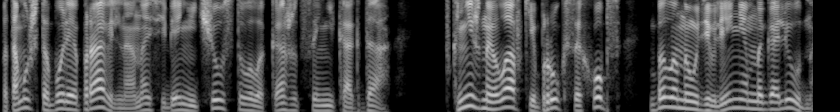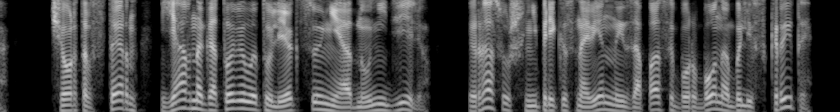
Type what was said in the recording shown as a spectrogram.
Потому что более правильно она себя не чувствовала, кажется, никогда. В книжной лавке Брукс и Хоббс было на удивление многолюдно. Чертов Стерн явно готовил эту лекцию не одну неделю. И раз уж неприкосновенные запасы бурбона были вскрыты,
